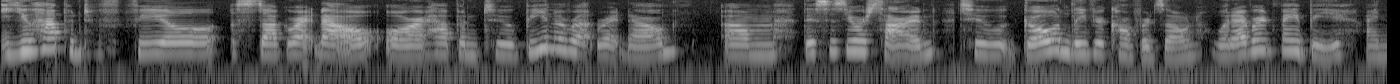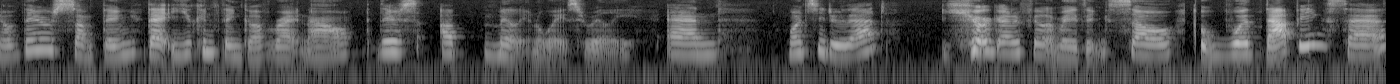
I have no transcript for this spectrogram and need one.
you happen to feel stuck right now or happen to be in a rut right now, um, this is your sign to go and leave your comfort zone, whatever it may be. I know there's something that you can think of right now. There's a million ways, really. And once you do that, you're gonna feel amazing. So, with that being said,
